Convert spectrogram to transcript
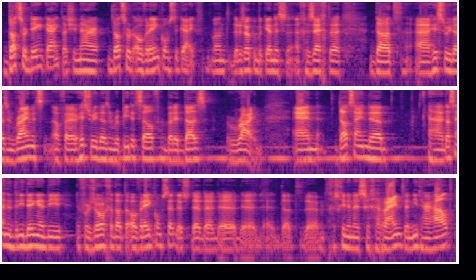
dat soort dingen kijkt, als je naar dat soort overeenkomsten kijkt, want er is ook een bekende gezegde dat uh, history doesn't rhyme, of uh, history doesn't repeat itself, but it does rhyme. En dat zijn de uh, dat zijn de drie dingen die ervoor zorgen dat de overeenkomsten, dus de, de, de, dat de geschiedenis zich rijmt en niet herhaalt,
